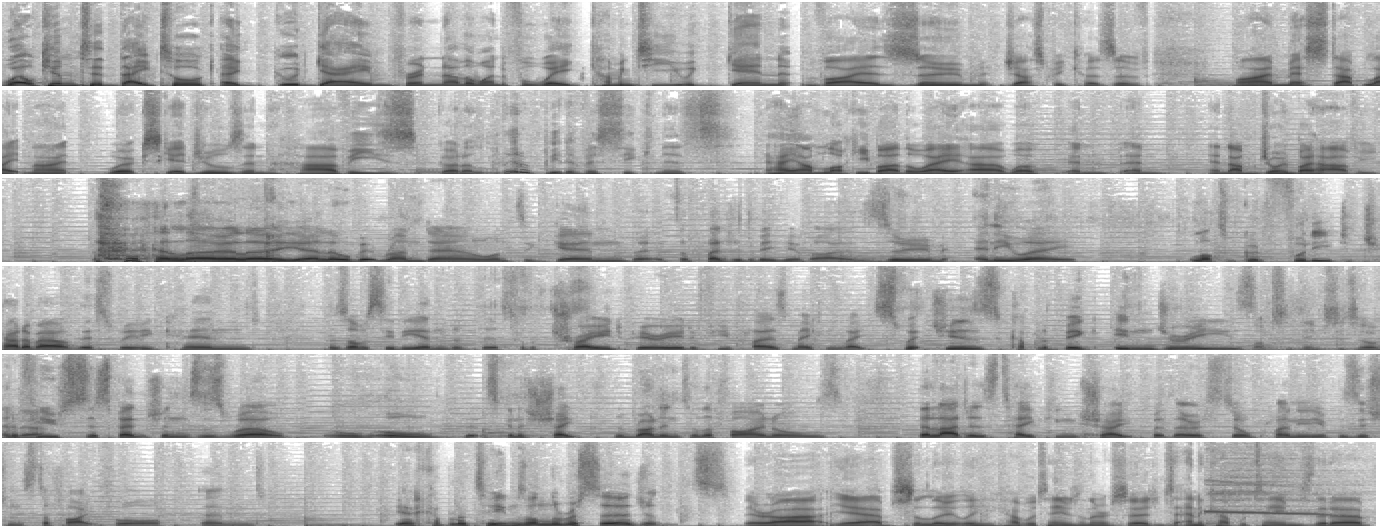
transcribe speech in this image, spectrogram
Welcome to They Talk, a good game for another wonderful week. Coming to you again via Zoom just because of my messed up late night work schedules and Harvey's got a little bit of a sickness. Hey, I'm Lockie, by the way. Uh, well, and and and I'm joined by Harvey. hello, hello. Yeah, a little bit run down once again, but it's a pleasure to be here via Zoom anyway. Lots of good footy to chat about this weekend. There's obviously the end of the sort of trade period, a few players making late switches, a couple of big injuries, Lots of things to talk and about. And a few suspensions as well. All, all that's going to shape the run into the finals. The ladder's taking shape, but there are still plenty of positions to fight for. And yeah, a couple of teams on the resurgence. There are, yeah, absolutely. A couple of teams on the resurgence and a couple of teams that are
